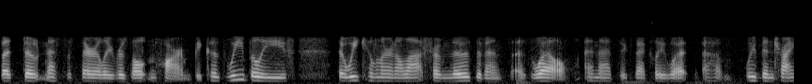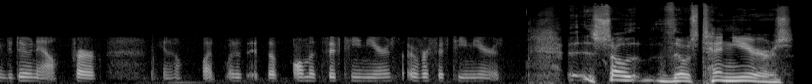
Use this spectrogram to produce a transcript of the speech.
but don't necessarily result in harm because we believe that we can learn a lot from those events as well. And that's exactly what um, we've been trying to do now for, you know, what, what is it? It's almost 15 years, over 15 years. So, those 10 years,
